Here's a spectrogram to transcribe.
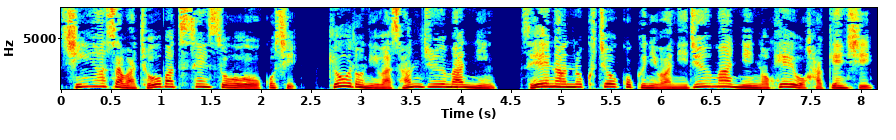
新朝は懲罰戦争を起こし、郷土には30万人、西南の区長国には20万人の兵を派遣し、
